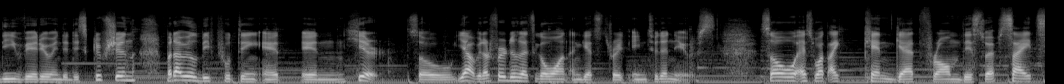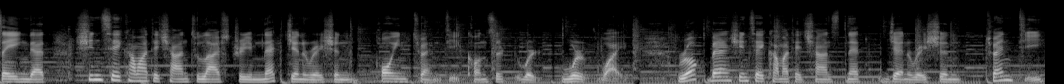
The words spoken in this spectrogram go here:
the video in the description but i will be putting it in here so yeah, without further ado, let's go on and get straight into the news. So as what I can get from this website saying that Shinsei Kamattechan to live stream Next Generation Point 20 concert worldwide. Rock band Shinsei Kamattechan's Next Generation 20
